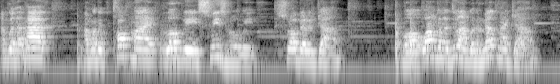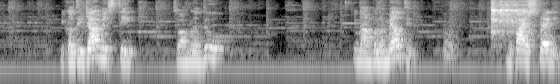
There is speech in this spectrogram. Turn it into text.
I'm gonna add I'm going to top my lovely Swiss roll with strawberry jam. But what I'm going to do, I'm going to melt my jam because the jam is thick. So I'm going to do, you know, I'm going to melt it before I spread it.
